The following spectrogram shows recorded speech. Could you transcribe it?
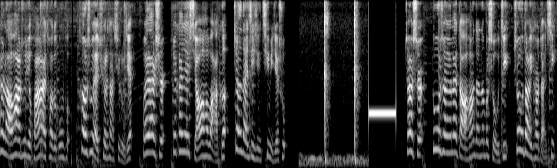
趁老帕出去还外套的功夫，特殊也去了趟洗手间。回来时却看见小奥和瓦哥正在进行亲密接触。这时，路上用来导航的那部手机收到一条短信，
